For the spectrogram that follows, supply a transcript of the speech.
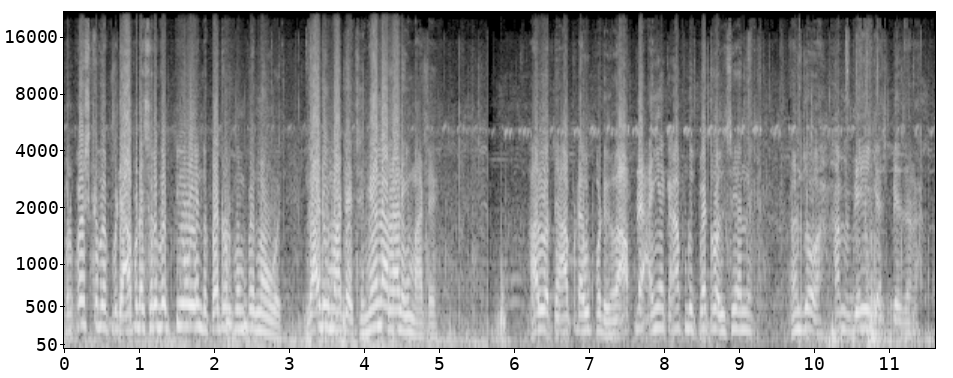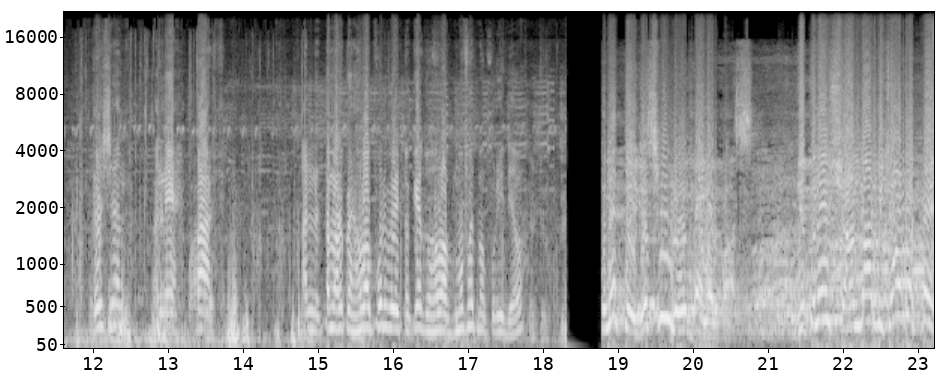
પણ પછી ખબર પડી આપણે શરબત પીવું હોય ને તો પેટ્રોલ પંપે ન હોય ગાડી માટે છે મેના રાણી માટે હાલો ત્યાં આપણે ઉપડી હવે આપણે અહીંયા કે આપણું જ પેટ્રોલ છે અને અને જો અમે બેસી ગયા છે બે જણા દર્શન અને પાર્થ અને તમારે કોઈ હવા પૂરવી હોય તો કહેજો હવા મફતમાં પૂરી દેવો कितने तेजस्वी लोग हैं हमारे पास कितने शानदार विचार रखते हैं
